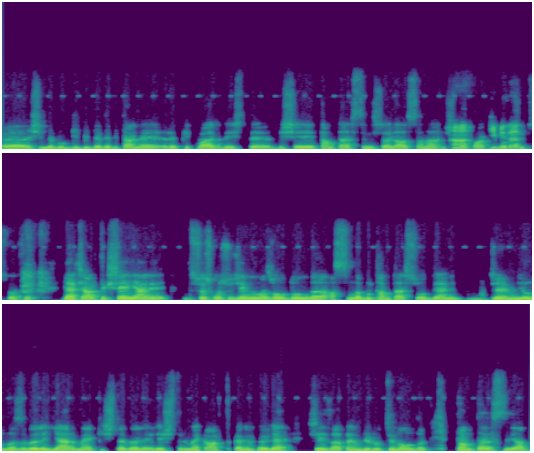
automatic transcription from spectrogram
Ee, şimdi bu Gibi'de de bir tane replik vardı işte bir şey tam tersini söyle al sana işte Ha, farklı bakış açısı olsun. Gerçi artık şey yani söz konusu Cem Yılmaz olduğunda aslında bu tam tersi oldu. Yani Cem Yılmaz'ı böyle yermek işte böyle eleştirmek artık hani böyle şey zaten bir rutin oldu. Tam tersi yap,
